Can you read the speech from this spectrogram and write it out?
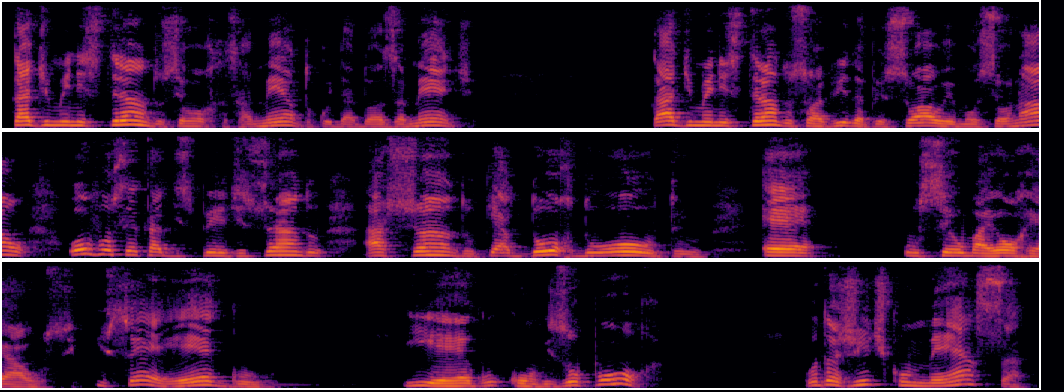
Está administrando seu orçamento cuidadosamente? Está administrando sua vida pessoal emocional? Ou você está desperdiçando achando que a dor do outro é o seu maior realce? Isso é ego. E ego come isopor. Quando a gente começa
